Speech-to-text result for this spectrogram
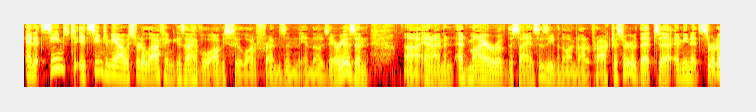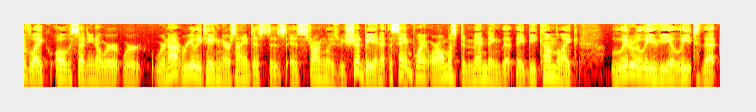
And it seems to it seemed to me I was sort of laughing because I have obviously a lot of friends in in those areas, and and I'm an admirer of the sciences, even though I'm not a practicer. That I mean, it's sort of like all of a sudden, you know, we're we're we're not really taking our scientists as as strongly as we should be. And at the same point, we're almost demanding that they become like literally the elite that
